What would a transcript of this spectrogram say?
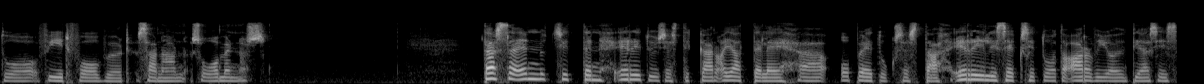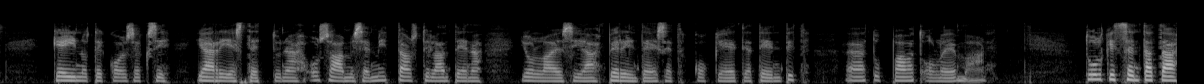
tuo feed forward-sanan suomennos. Tässä en nyt sitten erityisestikään ajattele opetuksesta erilliseksi tuota arviointia, siis keinotekoiseksi järjestettynä osaamisen mittaustilanteena, jollaisia perinteiset kokeet ja tentit tuppaavat olemaan. Tulkitsen tätä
